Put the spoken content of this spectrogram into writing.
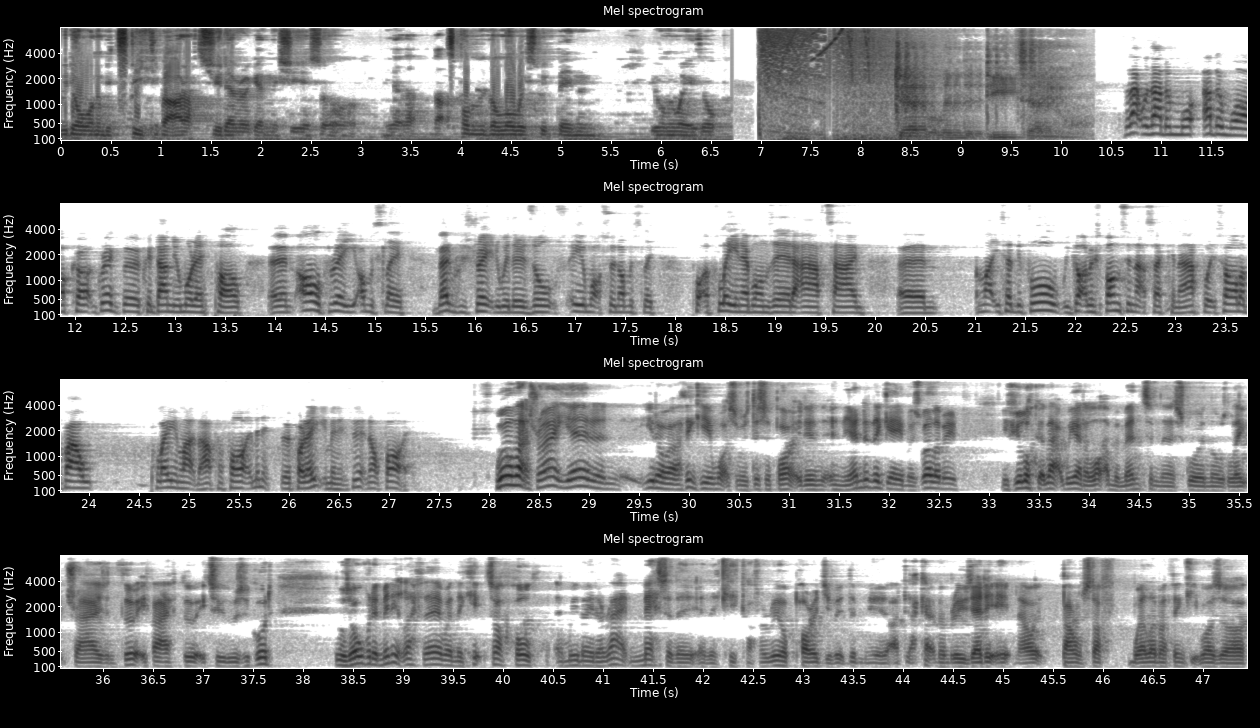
we don't want to be speaking about our attitude ever again this year. So yeah, that, that's probably the lowest we've been, and the only way is up. So that was Adam Adam Walker, Greg Burke, and Daniel Murray, Paul. Um, all three, obviously, very frustrated with the results. Ian Watson obviously put a flea in everyone's ear at half time. Um, and like you said before, we got a response in that second half, but it's all about playing like that for 40 minutes, uh, for 80 minutes, isn't it? Not 40. Well, that's right, yeah, and you know I think Ian Watson was disappointed in, in the end of the game as well. I mean, if you look at that, we had a lot of momentum there, scoring those late tries, and 35-32, there was a good, there was over a minute left there when they kicked off Hull, and we made a right mess of the of the kick off, a real porridge of it, didn't we? I, I can't remember who's edited it now. It bounced off Welham, I think it was, or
